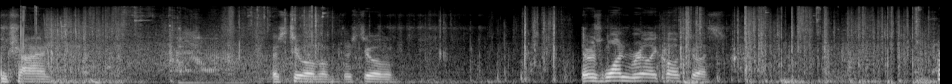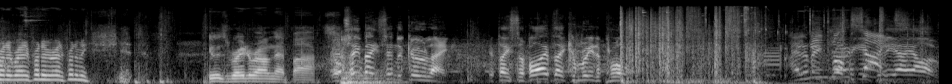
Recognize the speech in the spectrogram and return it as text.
I'm trying. There's two of them. There's two of them. There's one really close to us. In front of me, right in front of me, right in front of me. Shit. He was right around that box. Your teammates in the gulag. If they survive, they can redeploy. Enemy dropping into the AO.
